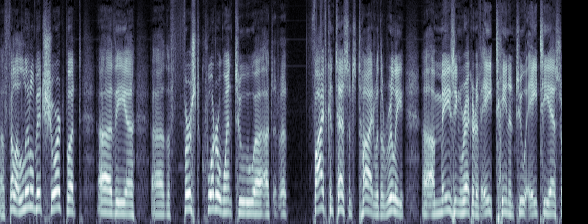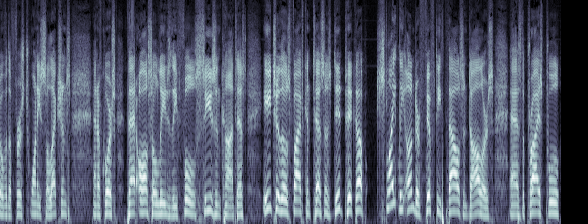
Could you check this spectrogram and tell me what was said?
Uh, fell a little bit short, but uh, the uh, uh, the first quarter went to uh, five contestants tied with a really uh, amazing record of 18 and 2 ATS over the first 20 selections. And of course, that also leads the full season contest. Each of those five contestants did pick up slightly under $50,000 as the prize pool,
